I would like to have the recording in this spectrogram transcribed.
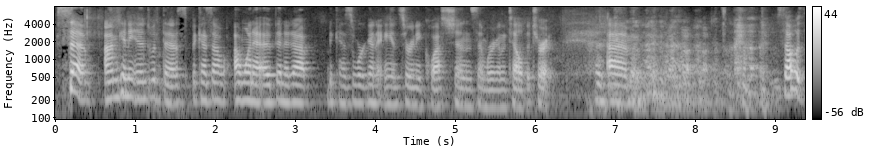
So I'm going to end with this because I, I want to open it up because we're going to answer any questions and we're going to tell the truth. Um, so I was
